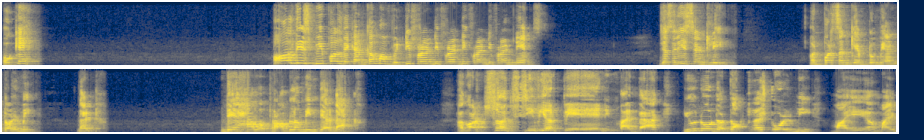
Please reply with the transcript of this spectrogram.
Okay? All these people, they can come up with different, different, different, different names. Just recently, one person came to me and told me that they have a problem in their back. I got such severe pain in my back. You know, the doctor has told me my uh, my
